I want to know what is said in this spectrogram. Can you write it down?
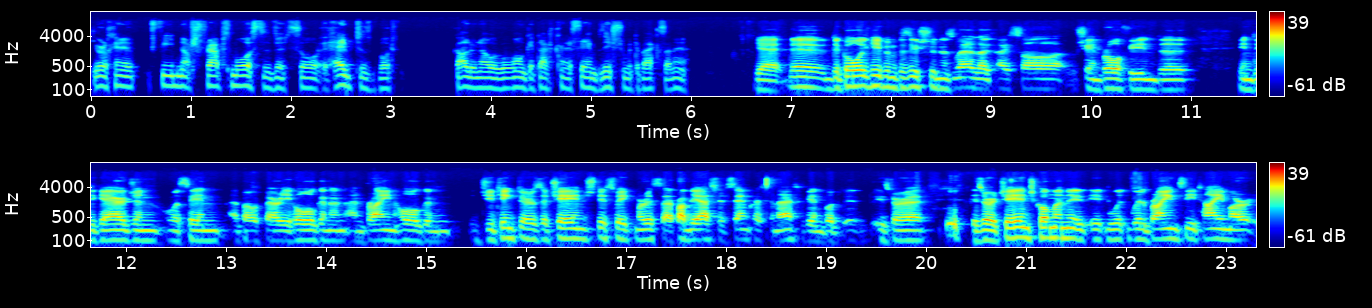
they were kind of feeding our straps most of it, so it helped us. But Galway now we won't get that kind of same position with the backs on it. Yeah, the the goalkeeping position as well. I, I saw Shane Brophy in the in the Guardian was saying about Barry Hogan and, and Brian Hogan. Do you think there's a change this week, Marisa? I probably asked you the same question last again, but is there a is there a change coming? It, it, will Brian see time, or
